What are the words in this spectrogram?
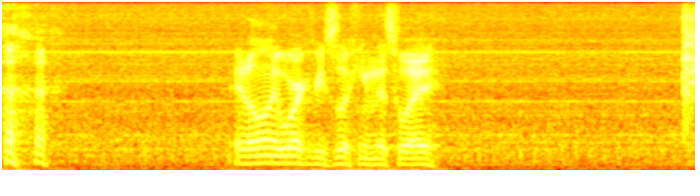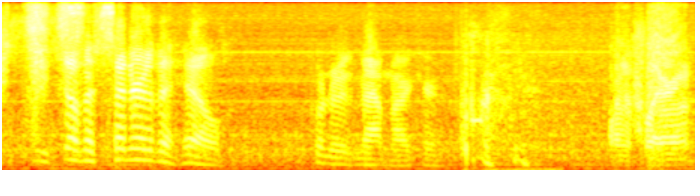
It'll only work if he's looking this way. He's on the center of the hill, according to his map marker. One flaring.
